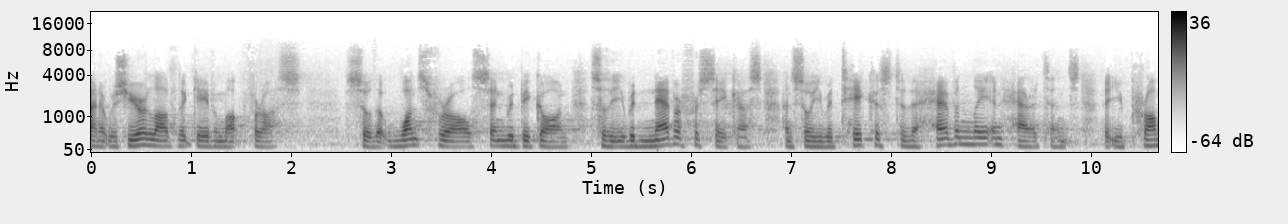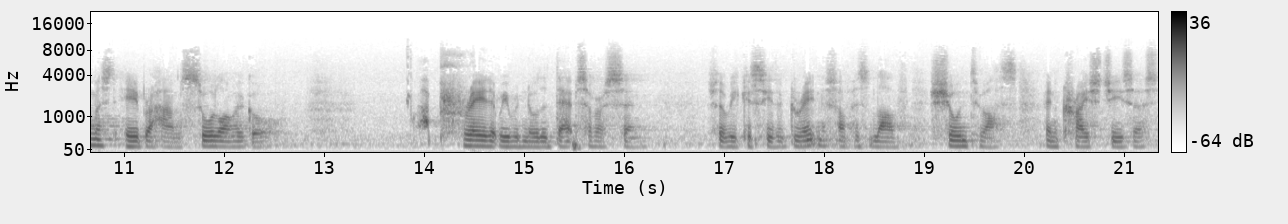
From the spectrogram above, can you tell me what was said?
and it was your love that gave him up for us so that once for all sin would be gone, so that you would never forsake us, and so you would take us to the heavenly inheritance that you promised Abraham so long ago. I pray that we would know the depths of our sin, so that we could see the greatness of his love shown to us in Christ Jesus.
